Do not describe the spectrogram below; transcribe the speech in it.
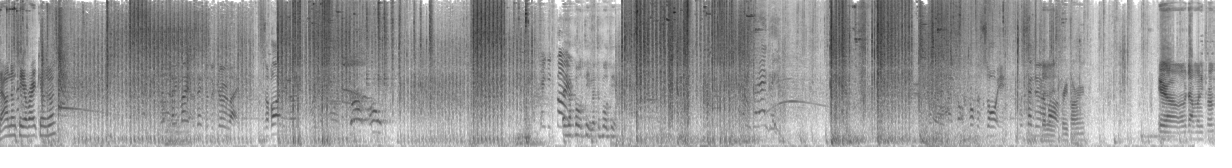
Down them to your right, Killjoy. Your teammate has entered the gulag. Surviving those to redeploy. Taking It's a full team. It's a full team. They're angry. Oh, They've got a proper sorting. We're sending them is on. free fire. Here, uh, where's that money from?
